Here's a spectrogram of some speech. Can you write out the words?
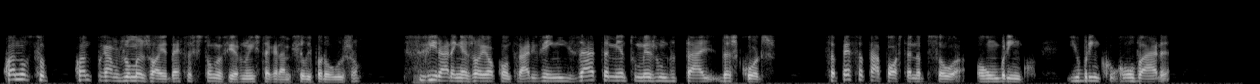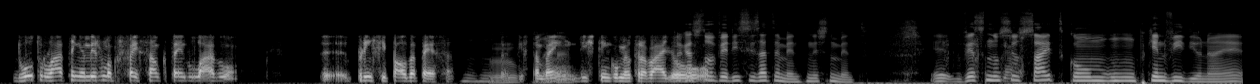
Quando, quando pegamos numa joia dessas que estão a ver no Instagram Filipe Araújo, se uhum. virarem a joia ao contrário, vem exatamente o mesmo detalhe das cores. Se a peça está posta na pessoa, ou um brinco, e o brinco rodar, do outro lado tem a mesma perfeição que tem do lado uh, principal da peça. Uhum. Isso também distingue o meu trabalho. estou a ver isso exatamente neste momento. Eh, vê-se no seu site com um pequeno vídeo, não é?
